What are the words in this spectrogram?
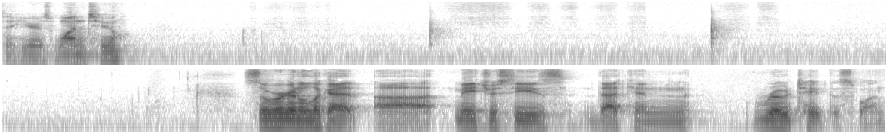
So here's 1, 2. So we're going to look at uh, matrices that can rotate this one,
